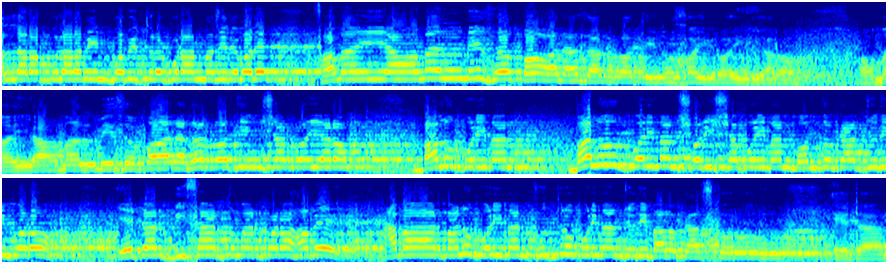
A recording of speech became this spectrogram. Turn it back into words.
আল্লাহ রাব্বুল আলামিন পবিত্র কোরআন মাজিদে বলেন বালু পরিমাণ, বালুক পরিমাণ, সরিষা পরিমাণ, মন্দ কাজ যদি করো, এটার বিচার তোমার করা হবে। আবার বালু পরিমাণ, ক্ষুদ্র পরিমাণ যদি ভালো কাজ করো, এটার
